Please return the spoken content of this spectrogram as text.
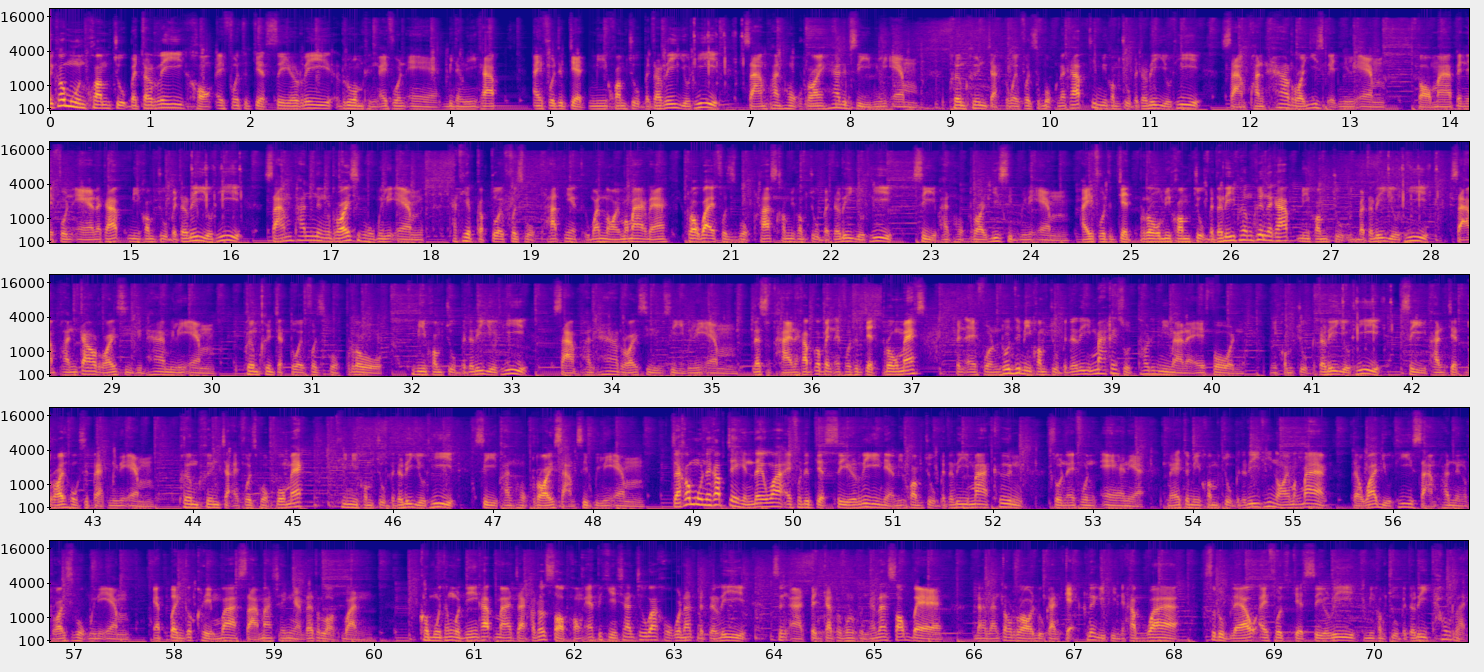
ผยข้อมูลความจุแบตเตอรี่ของ iPhone 17 Series รวมถึง iPhone Air มีดังนี้ครับ iPhone 17 มีความจุแบตเตอรี่อยู่ที่ 3,654 มิลลิแอมเพิ่มขึ้นจากตัว iPhone 16 นะครับ ที่มีความจุแบตเตอรี่อยู่ที่ 3,521 มิลลิแอมต่อมาเป็น iPhone Air นะครับ มีความจุแบตเตอรี่อยู่ที่ 3,116 มิลลิแอมถ้าเทียบกับตัว iPhone 16 Plus เนี่ยถือว่าน้อยมากๆนะ เพราะว่า iPhone 16 Plus เขามีความจุแบตเตอรี่อยู่ที่ 4,620 มิลลิแอม iPhone 17 Pro มีความจุแบตเตอรี่เพิ่มขึ้นนะครับ มีความจุแบตเตอรี่อยู่ที่ 3,945 มิลลิแอมเพิ่มขึ้นจากตัว iPhone 16 Pro ที่มีความจุแบตเตอรี่อยู่ที่ 3,544มิลลิแอมและสุดท้ายนะครับก็เป็น iPhone 17 Pro Max เป็น iPhone รุ่นที่มีความจุแบตเตอรี่มากที่สุดเท่าที่มีมาใน iPhone มีความจุแบตเตอรี่อยู่ที่ 4,768มิลลิแอมเพิ่มขึ้นจาก iPhone 16 Pro Max ที่มีความจุแบตเตอรี่อยู่ที่ 4,630มิลลิแอมจากข้อมูลนะครับจะเห็นได้ว่า iPhone 17 Series เนี่ยมีความจุแบตเตอรี่มากขึ้น ส่วน iPhone Air เนี่ยแม้จะมีความจุแบตเตอรี่ที่น้อยมากๆ แต่ว่าอยู่ที่ 3,116มิลลิแอม Apple ก็เคลมว่าสามารถใช้งานได้ตลอดวัน ข้อมูลทั้งหมดนี้ครับมาจากการทดสอบของแอปพลิเคชันชื่อว่า Coconut Battery ซึ่งอาจเป็นการประมวลผลทางด้านซอฟต์แวร์ ดังนั้นต้องรอดูการแกะเครื่องอีกทีนะครับว่าสรุปแล้ว iPhone 17 Series มีความจุแบตเตอรี่เท่าไหร่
